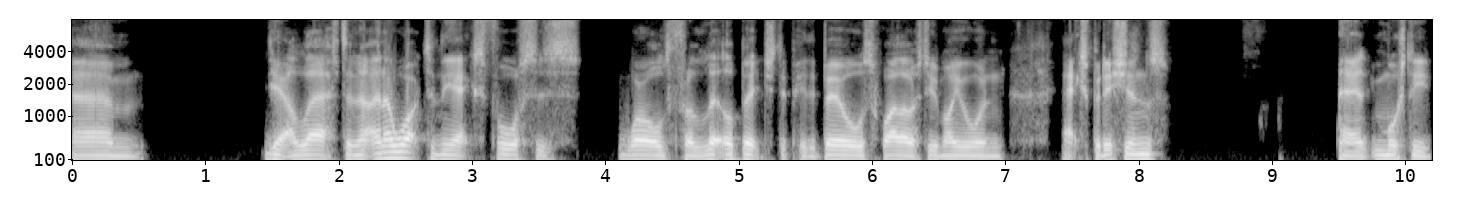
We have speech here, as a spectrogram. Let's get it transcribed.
um yeah, I left and, and I worked in the ex forces world for a little bit just to pay the bills while I was doing my own expeditions, and uh, mostly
